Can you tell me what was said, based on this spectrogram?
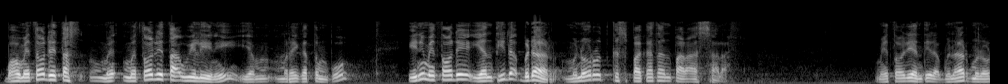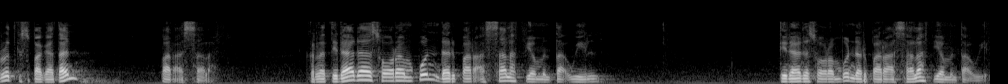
bahwa metode tas, metode takwil ini yang mereka tempuh ini metode yang tidak benar menurut kesepakatan para as-salaf. Metode yang tidak benar menurut kesepakatan para as-salaf. Karena tidak ada seorang pun dari para as-salaf yang mentakwil. Tidak ada seorang pun dari para as-salaf yang mentakwil.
